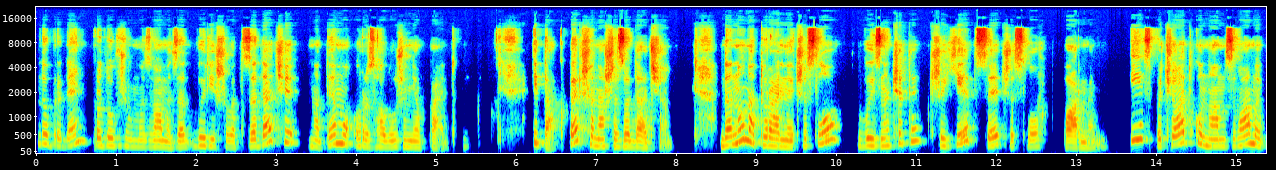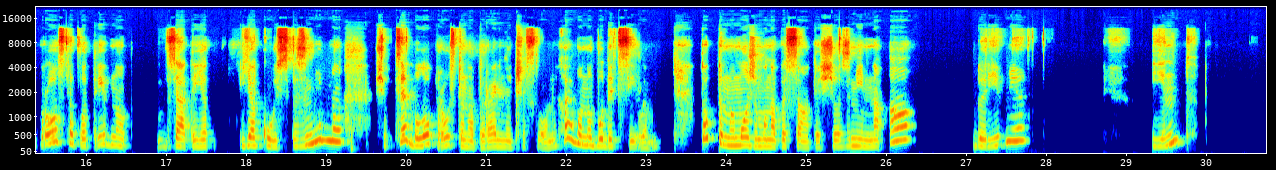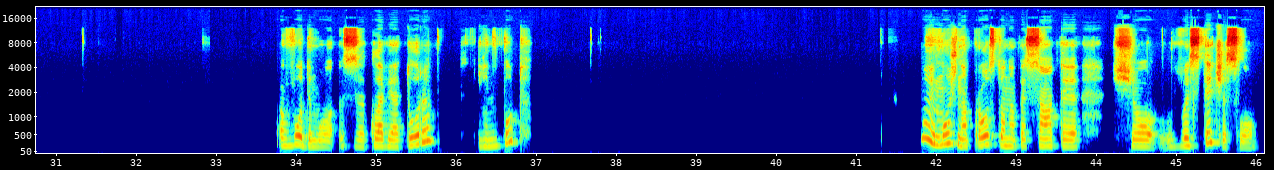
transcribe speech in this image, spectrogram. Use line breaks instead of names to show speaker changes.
Добрий день. Продовжуємо з вами вирішувати задачі на тему розгалуження в Python. І так, перша наша задача. Дано натуральне число визначити, чи є це число парним. І спочатку нам з вами просто потрібно взяти якусь змінну, щоб це було просто натуральне число. Нехай воно буде цілим. Тобто ми можемо написати, що змінна А дорівнює int Вводимо з клавіатури input. Ну і можна просто написати, що ввести число.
